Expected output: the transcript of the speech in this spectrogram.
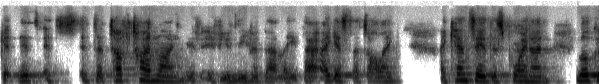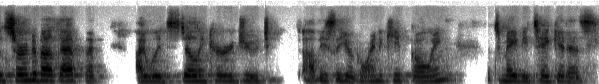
it's it's it's a tough timeline if, if you leave it that late. That i guess that's all i i can say at this point. I'm a little concerned about that but i would still encourage you to obviously you're going to keep going but to maybe take it as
